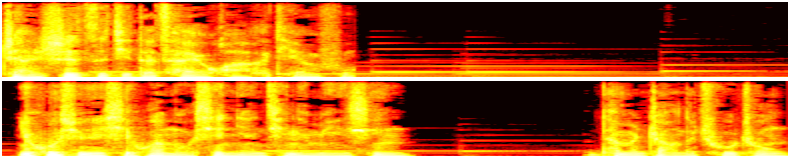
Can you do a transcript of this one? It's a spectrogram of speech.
展示自己的才华和天赋。你或许也喜欢某些年轻的明星，他们长得出众，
